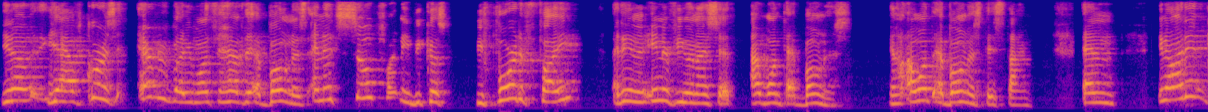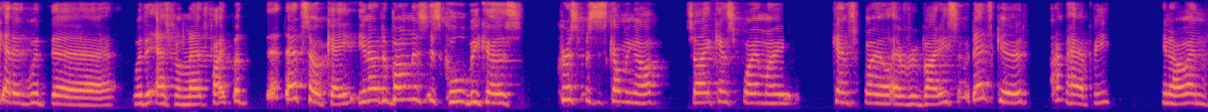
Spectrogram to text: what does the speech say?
you know, yeah, of course, everybody wants to have that bonus. And it's so funny because before the fight, I did an interview and I said, I want that bonus. You know, I want that bonus this time. And, you know, I didn't get it with the with the Aspen Ladd fight, but th- that's okay. You know, the bonus is cool because Christmas is coming up, so I can spoil my can spoil everybody. So that's good. I'm happy. You know, and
